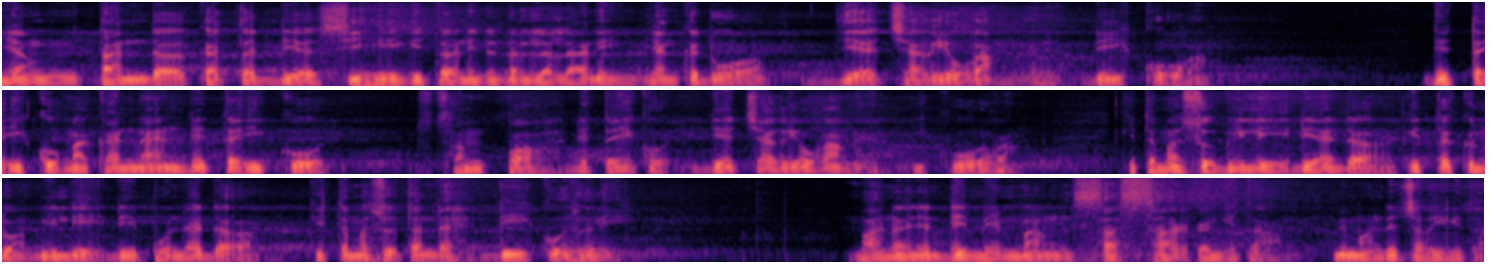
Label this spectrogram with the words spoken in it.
yang tanda kata dia sihir kita ni tuan-tuan lalat ni yang kedua dia cari orang dia ikut orang. Dia tak ikut makanan dia tak ikut sampah dia tak ikut. Dia cari orang ya. Ikut orang. Kita masuk bilik dia ada, kita keluar bilik dia pun ada, kita masuk tandas dia ikut sekali. Maknanya dia memang sasarkan kita. Memang dia cari kita.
